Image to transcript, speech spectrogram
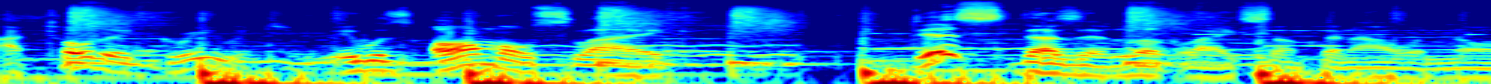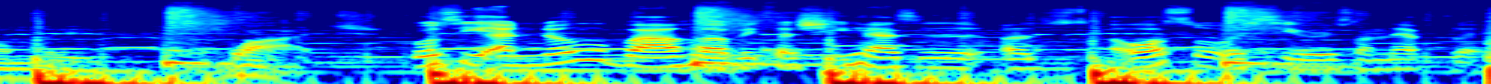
I totally agree with you. It was almost like this doesn't look like something I would normally watch. Well, see, I know about her because she has a, a also a series on Netflix,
